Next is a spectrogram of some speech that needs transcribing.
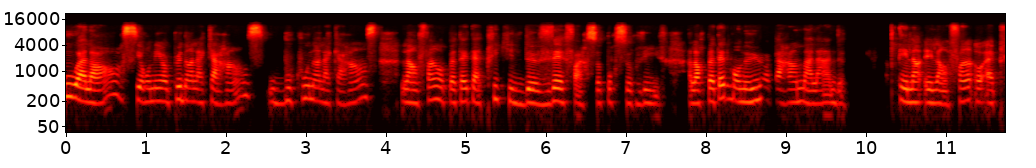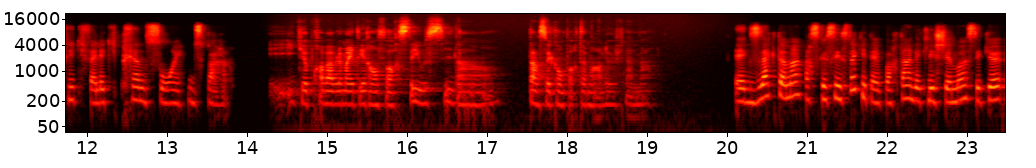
Ou alors, si on est un peu dans la carence ou beaucoup dans la carence, l'enfant a peut-être appris qu'il devait faire ça pour survivre. Alors peut-être qu'on a eu un parent malade et l'enfant a appris qu'il fallait qu'il prenne soin du parent. Et qui a probablement été renforcé aussi dans, dans ce comportement-là, finalement. Exactement, parce que c'est ça qui est important avec les schémas, c'est qu'il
